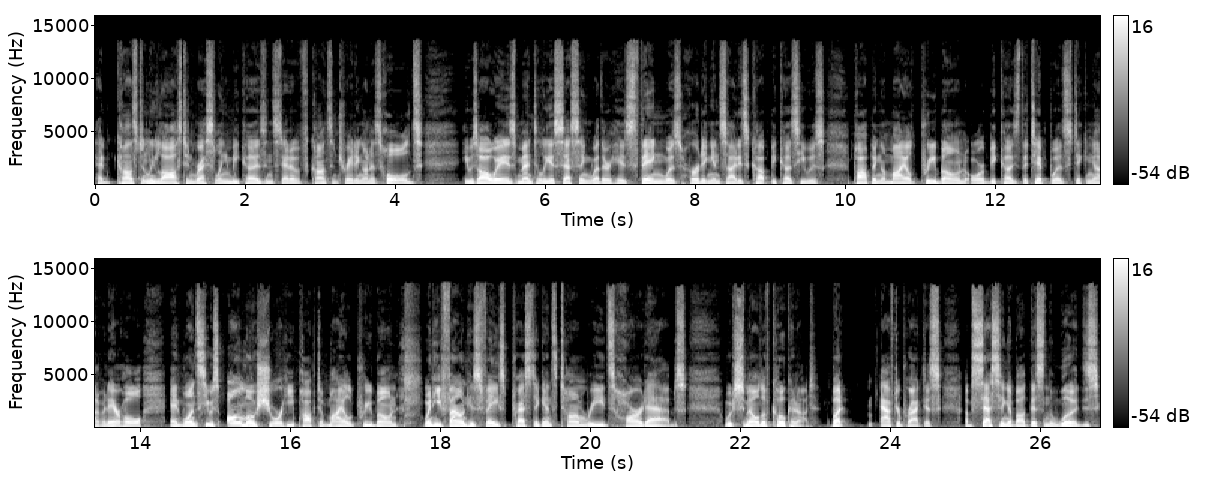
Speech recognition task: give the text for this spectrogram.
had constantly lost in wrestling because instead of concentrating on his holds, he was always mentally assessing whether his thing was hurting inside his cup because he was popping a mild prebone or because the tip was sticking out of an air hole. And once he was almost sure he popped a mild prebone when he found his face pressed against Tom Reed's hard abs, which smelled of coconut. But after practice, obsessing about this in the woods,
